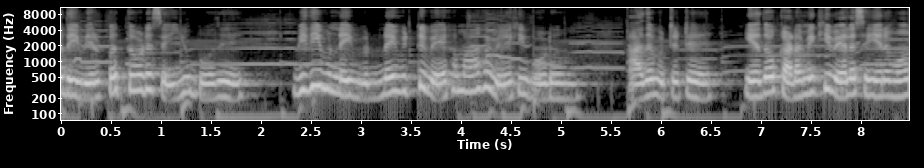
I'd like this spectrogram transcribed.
அதை விருப்பத்தோடு செய்யும்போது விதி உன்னை உன்னை விட்டு வேகமாக விலகி ஓடும். அதை விட்டுட்டு ஏதோ கடமைக்கு வேலை செய்யணுமோ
